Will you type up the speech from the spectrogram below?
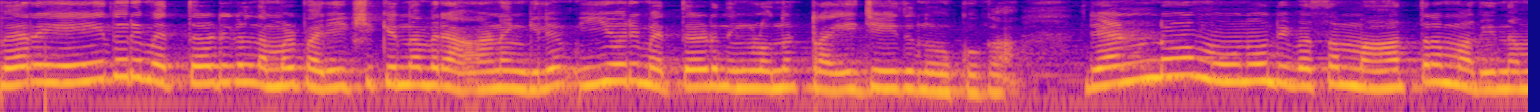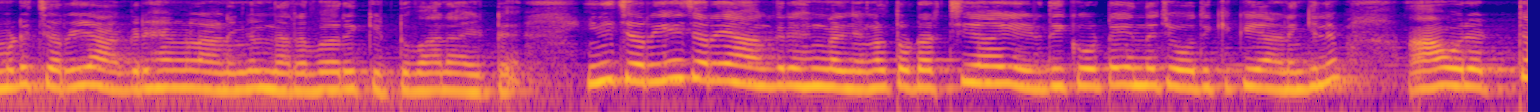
വേറെ ഏതൊരു മെത്തേഡുകൾ നമ്മൾ പരീക്ഷിക്കുന്നവരാണെങ്കിലും ഈ ഒരു മെത്തേഡ് നിങ്ങളൊന്ന് ട്രൈ ചെയ്ത് നോക്കുക. രണ്ടോ മൂന്നോ ദിവസം മാത്രം മതി നമ്മുടെ ചെറിയ ആഗ്രഹങ്ങളാണെങ്കിൽ നിറവേറി കിട്ടുവാനായിട്ട്. ഇനി ചെറിയ ചെറിയ ആഗ്രഹങ്ങൾ ഞങ്ങൾ തുടർച്ചയായി എഴുതിക്കോട്ടെ എന്ന് ചോദിക്കുകയാണെങ്കിലും ആ ഒരൊറ്റ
